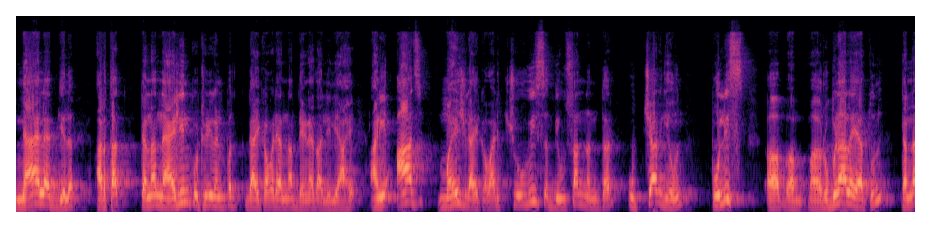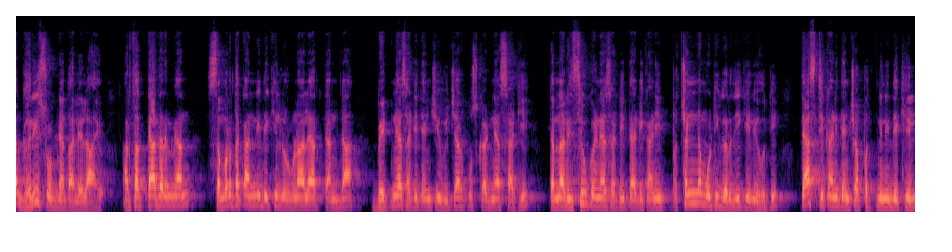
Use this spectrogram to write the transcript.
न्यायालयात गेलं. अर्थात त्यांना न्यायालयीन कोठडी गणपत गायकवाड यांना देण्यात आलेली आहे. आणि आज महेश गायकवाड चोवीस दिवसांनंतर उपचार घेऊन पोलीस रुग्णालयातून त्यांना घरी सोडण्यात आलेलं आहे. अर्थात त्या दरम्यान समर्थकांनी देखील रुग्णालयात त्यांना भेटण्यासाठी त्यांची विचारपूस करण्यासाठी त्यांना रिसीव्ह करण्यासाठी त्या ठिकाणी प्रचंड मोठी गर्दी केली होती. त्याच ठिकाणी त्यांच्या पत्नीने देखील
